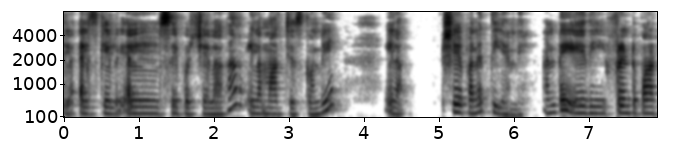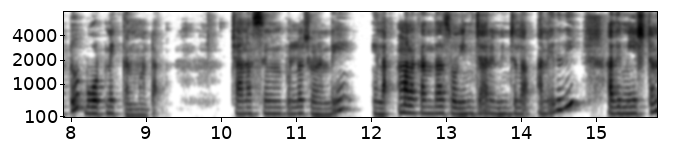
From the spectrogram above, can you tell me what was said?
ఇలా ఎల్ స్కేల్ ఎల్ షేప్ వచ్చేలాగా ఇలా మార్క్ చేసుకోండి. ఇలా షేప్ అనేది తీయండి. అంటే ఏది? ఫ్రంట్ పార్ట్ బోట్ నెక్ అనమాట చాలా సింపుల్లో చూడండి. ఇలా మనకందా అందాజు ఇంచా అనేది అది మీ ఇష్టం.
